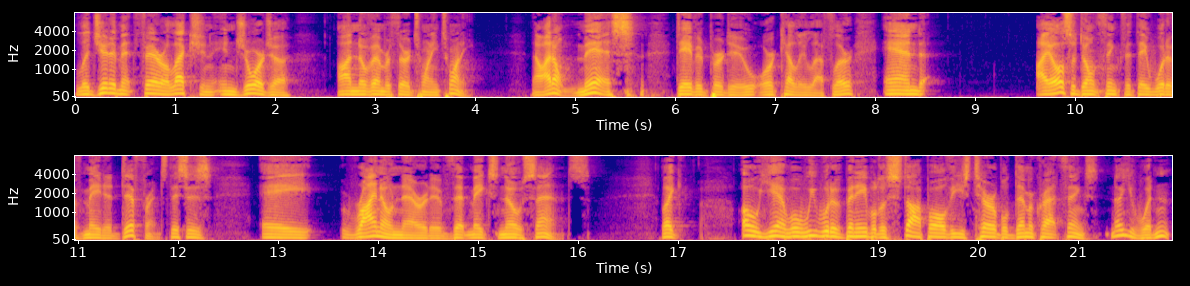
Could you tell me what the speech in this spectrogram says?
legitimate, fair election in Georgia on November 3rd, 2020. Now, I don't miss David Perdue or Kelly Loeffler, and I also don't think that they would have made a difference. This is a RINO narrative that makes no sense. Like, oh, yeah, well, we would have been able to stop all these terrible Democrat things. No, you wouldn't.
